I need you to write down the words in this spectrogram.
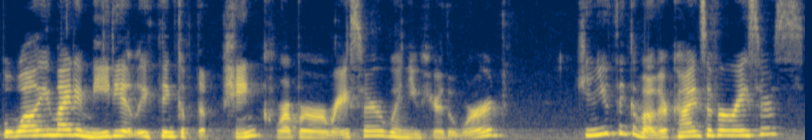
but while you might immediately think of the pink rubber eraser when you hear the word, can you think of other kinds of erasers?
